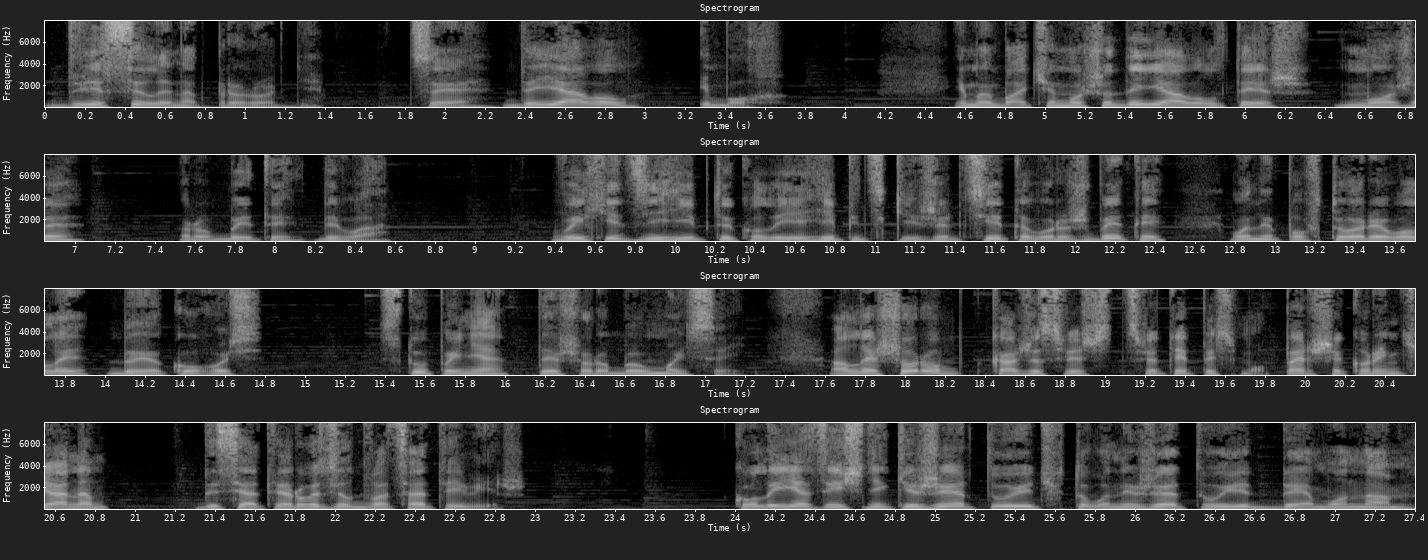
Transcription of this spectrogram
дві сили надприродні це диявол і Бог. І ми бачимо, що диявол теж може робити дива. Вихід з Єгипту, коли єгипетські жерці та ворожбити, вони повторювали до якогось ступеня те, що робив Мойсей. Але що роб, каже Святе Письмо? 1 Коринтянам, 10 розділ, 20 вірш. Коли язичники жертвують, то вони жертвують демонам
